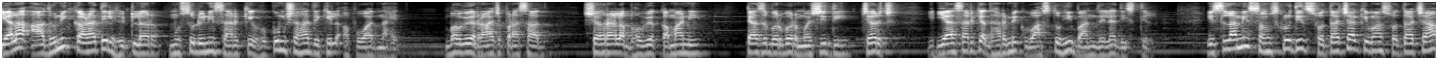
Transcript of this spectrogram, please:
याला आधुनिक काळातील हिटलर मुसुलिनीसारखे हुकुमशहा देखील अपवाद नाहीत. भव्य राजप्रासाद शहराला भव्य कमानी त्याचबरोबर मशिदी चर्च यासारख्या धार्मिक वास्तूही बांधलेल्या दिसतील. इस्लामी संस्कृतीत स्वतःच्या किंवा स्वतःच्या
